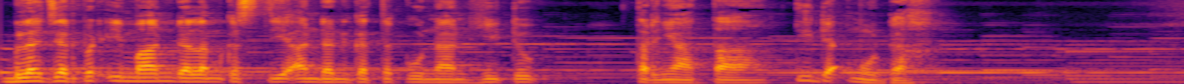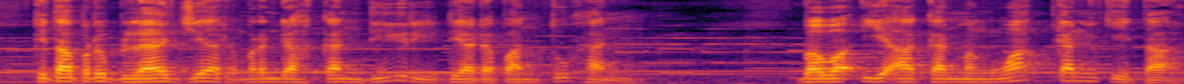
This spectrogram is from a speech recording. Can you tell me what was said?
Belajar beriman dalam kesetiaan dan ketekunan hidup ternyata tidak mudah. Kita perlu belajar merendahkan diri di hadapan Tuhan, bahwa Ia akan menguatkan kita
